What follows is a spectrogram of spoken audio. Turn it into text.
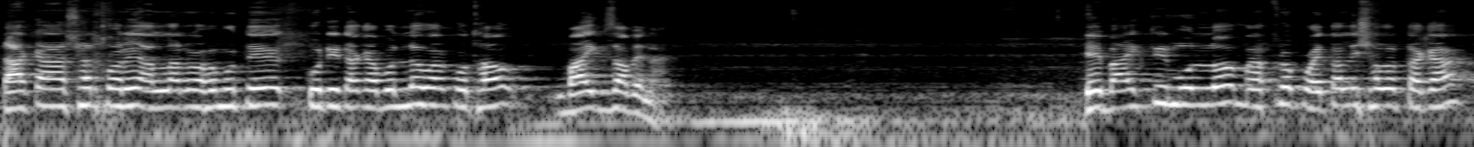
টাকা আসার পরে আল্লাহর রহমতে কোটি টাকা বললেও আর কোথাও বাইক যাবে না। এই বাইকটির মূল্য মাত্র পঁয়তাল্লিশ হাজার টাকা।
